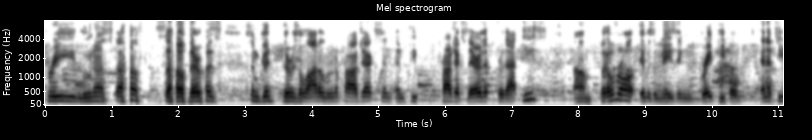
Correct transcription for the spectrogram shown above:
pre luna stuff so there was some good there was a lot of luna projects and, and people projects there that for that piece um, but overall it was amazing great people nft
